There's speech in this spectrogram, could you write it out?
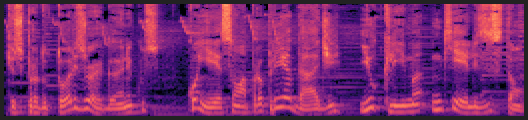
que os produtores orgânicos conheçam a propriedade e o clima em que eles estão.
